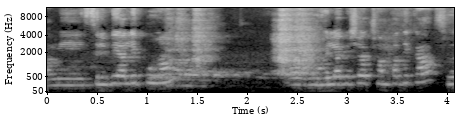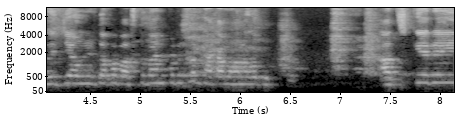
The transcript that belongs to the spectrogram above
আমি সিলভি আলী পুনম মহিলা বিষয়ক সম্পাদিকা, শহীদ জিয়া উনিশ দফা বাস্তবায়ন পরিষদ, ঢাকা মহানগর উত্তর। আজকের এই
